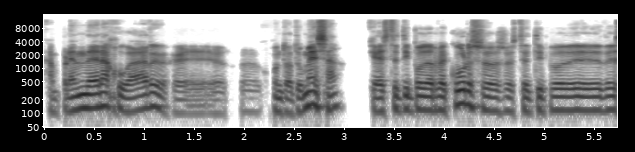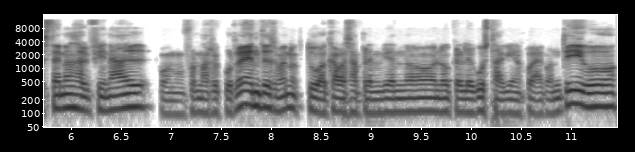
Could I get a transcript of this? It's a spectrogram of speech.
aprender a jugar eh, junto a tu mesa, que este tipo de recursos o este tipo de, de, escenas al final, con formas recurrentes, bueno, tú acabas aprendiendo lo que le gusta a quien juega contigo,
